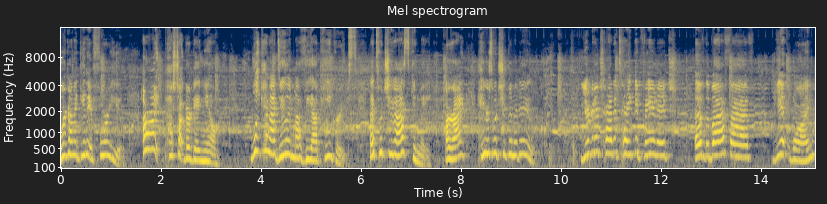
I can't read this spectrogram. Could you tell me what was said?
we're going to get it for you. All right, Posh Dr. Danielle, what can I do in my VIP groups? That's what you're asking me. All right, here's what you're going to do. You're going to try to take advantage of the buy five, get one.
